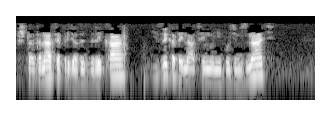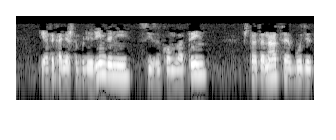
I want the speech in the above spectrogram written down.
что эта нация придет издалека, язык этой нации мы не будем знать, и это, конечно, были римляне с языком латынь, что эта нация будет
